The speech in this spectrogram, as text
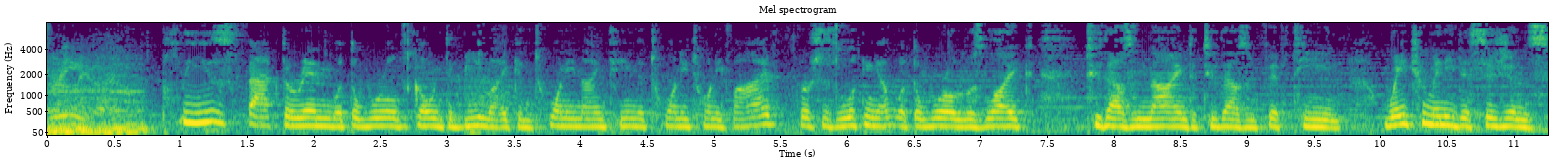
dream. Please factor in what the world's going to be like in 2019 to 2025 versus looking at what the world was like 2009 to 2015. Way too many decisions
